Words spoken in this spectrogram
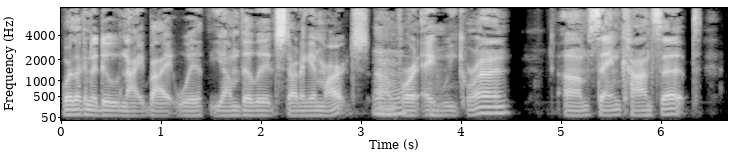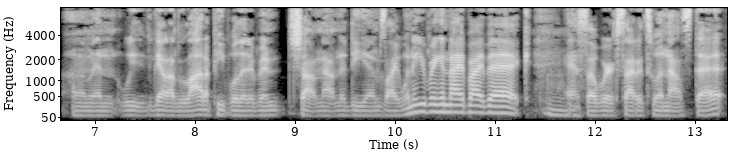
we're looking to do Night Bite with Yum Village starting in March, um, for an eight week run. Um, same concept. Um, and we've got a lot of people that have been shouting out in the DMs like, when are you bringing Night Bite back? And so we're excited to announce that.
